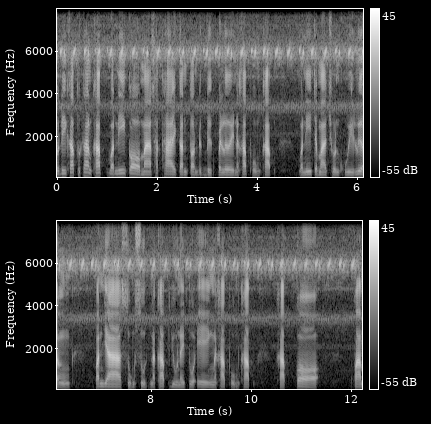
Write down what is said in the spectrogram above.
วัสดีครับทุกท่านครับ วันนี้ก็มาทักทายกันตอนดึกๆไปเลยนะครับ ผมครับ วันนี้จะมาชวนคุยเรื่องปัญญาสูงสุดนะครับ อยู่ในตัวเองนะครับ ผมครับครับก็ความ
